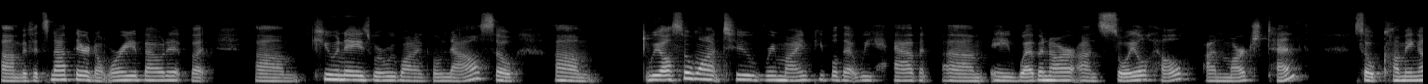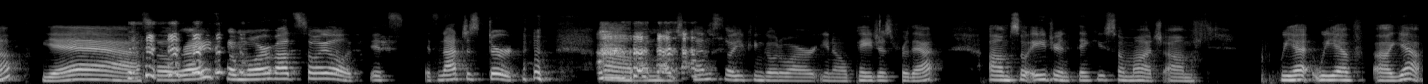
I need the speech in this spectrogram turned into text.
Um, if it's not there, don't worry about it. But um, Q&A is where we want to go now. So um, we also want to remind people that we have um, a webinar on soil health on March 10th. So coming up, yeah. So right, so more about soil. It's it's not just dirt um, on March 10th. So you can go to our you know pages for that. Um, so Adrienne, thank you so much. Um, we have we have uh, yeah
